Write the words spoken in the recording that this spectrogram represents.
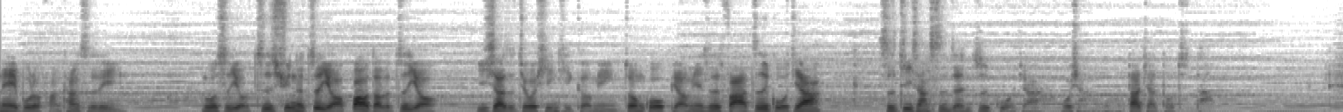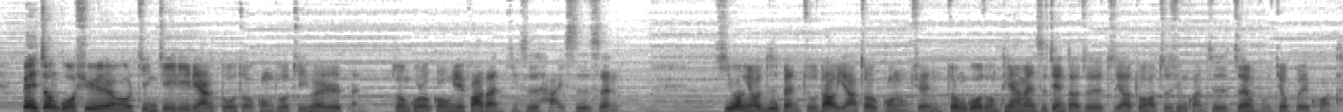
内部的反抗势力。若是有资讯的自由、报道的自由。一下子就会兴起革命。中国表面是法治国家，实际上是人治国家。我想我们大家都知道，被中国削弱经济力量、夺走工作机会日本，中国的工业发展仅是海市蜃。希望由日本主导亚洲共荣圈。中国从天安门事件得知，只要做好资讯管制，政府就不会垮台。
